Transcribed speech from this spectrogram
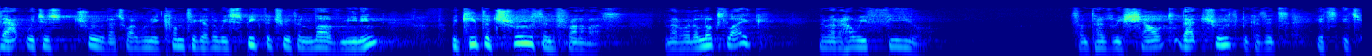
that which is true. That's why when we come together, we speak the truth in love, meaning we keep the truth in front of us, no matter what it looks like, no matter how we feel. Sometimes we shout that truth because it's, it's, it's,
